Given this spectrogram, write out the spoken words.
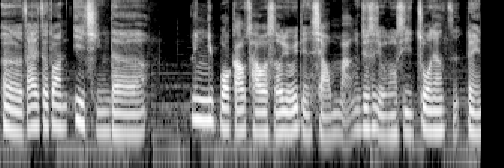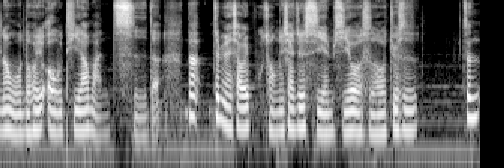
呃在这段疫情的。另一波高潮的时候有一点小忙，就是有东西做这样子。对，那我们都会 OT 到蛮迟的。那这边稍微补充一下，就是 CMCO 的时候，就是真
